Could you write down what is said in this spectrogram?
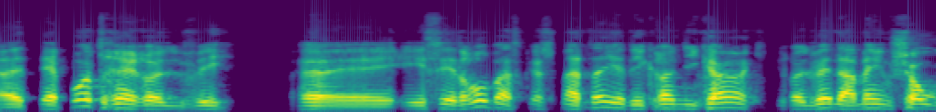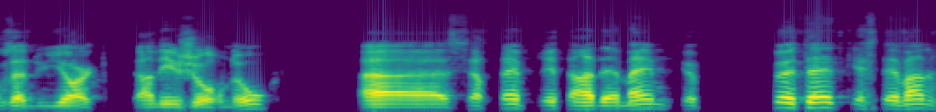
n'était pas très relevé. et c'est drôle parce que ce matin, il y a des chroniqueurs qui relevaient la même chose à New York dans les journaux. certains prétendaient même que peut-être que Stéphane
